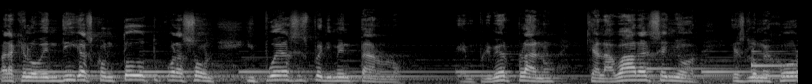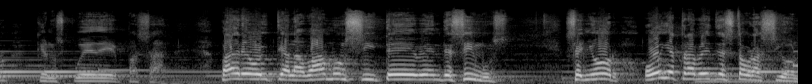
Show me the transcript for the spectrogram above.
para que lo bendigas con todo tu corazón y puedas experimentarlo en primer plano, que alabar al Señor es lo mejor que nos puede pasar. Padre, hoy te alabamos y te bendecimos. Señor, hoy a través de esta oración,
